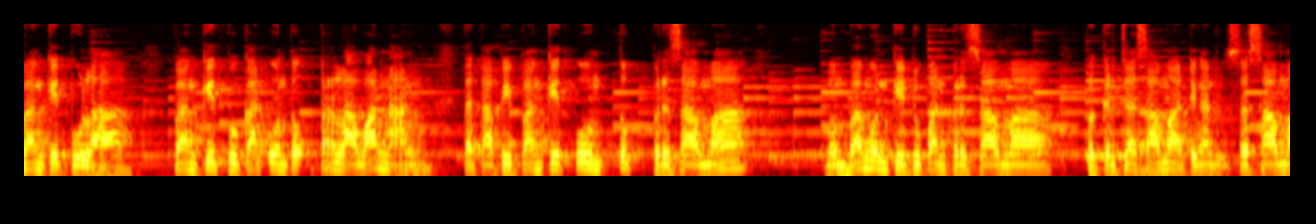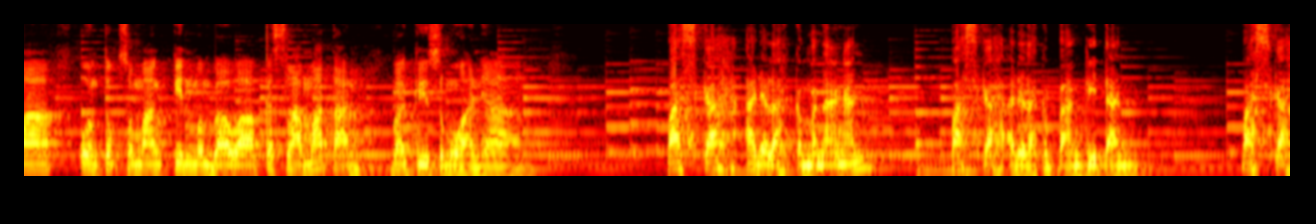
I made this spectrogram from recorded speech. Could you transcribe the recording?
bangkit pula. Bangkit bukan untuk perlawanan, tetapi bangkit untuk bersama, membangun kehidupan bersama, bekerja sama dengan sesama untuk semakin membawa keselamatan bagi semuanya. Paskah adalah kemenangan, Paskah adalah kebangkitan, Paskah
